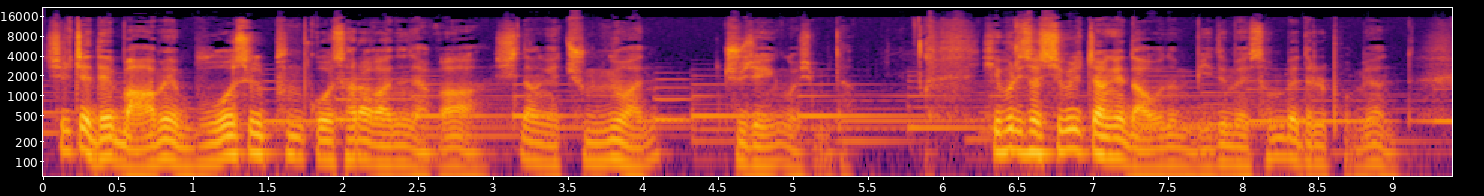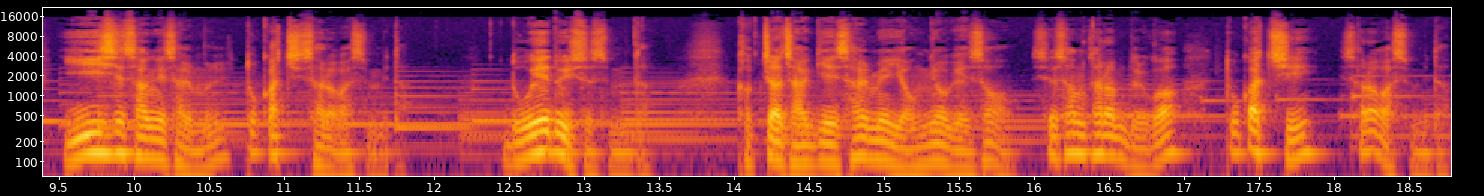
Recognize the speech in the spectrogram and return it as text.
실제 내 마음에 무엇을 품고 살아가느냐가 신앙의 중요한 주제인 것입니다. 히브리서 11장에 나오는 믿음의 선배들을 보면 이 세상의 삶을 똑같이 살아갔습니다. 노예도 있었습니다. 각자 자기의 삶의 영역에서 세상 사람들과 똑같이 살아갔습니다.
